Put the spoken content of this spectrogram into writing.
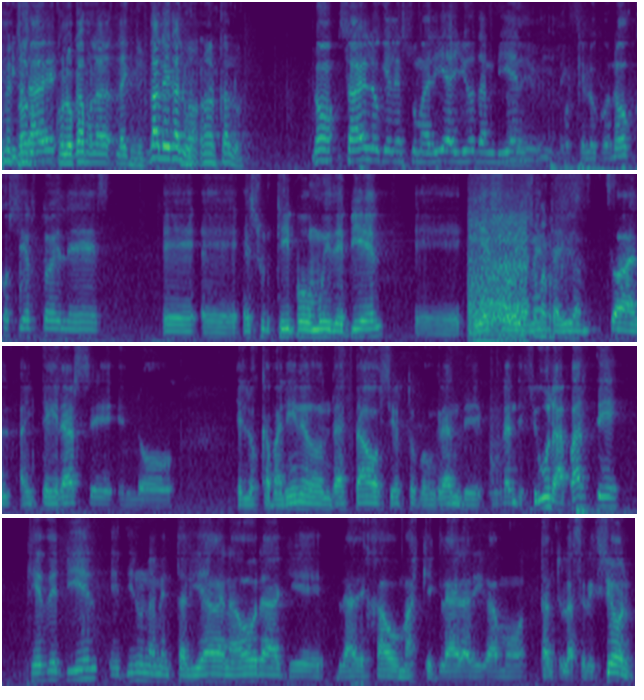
mientras ¿sabe? colocamos la. la- dale, Galo. No, no, Carlos. No, ¿sabes lo que le sumaría yo también? Porque lo conozco, ¿cierto? Él es, eh, eh, es un tipo muy de piel eh, y eso obviamente refiero. ayuda mucho a, a integrarse en, lo- en los camarines donde ha estado, ¿cierto? Con, grande, con grandes figuras. Aparte que es de piel, eh, tiene una mentalidad ganadora que la ha dejado más que clara, digamos, tanto en la selección.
